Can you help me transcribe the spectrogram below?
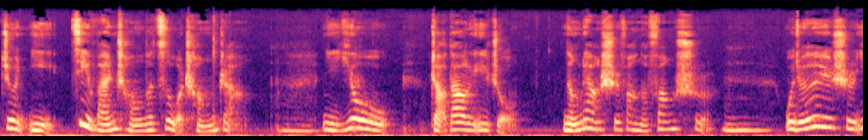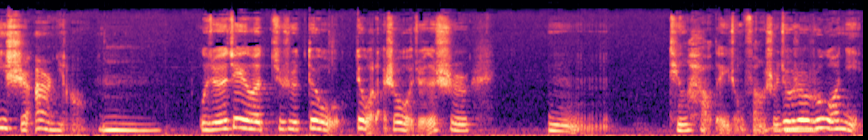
就你既完成了自我成长，嗯你又找到了一种能量释放的方式，嗯我觉得是一石二鸟。嗯我觉得这个就是对我对我来说，我觉得是嗯挺好的一种方式。就是说，如果你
